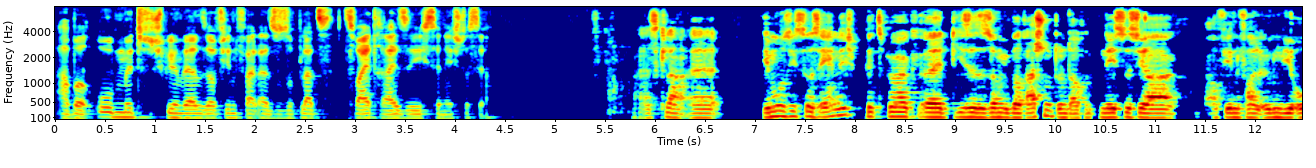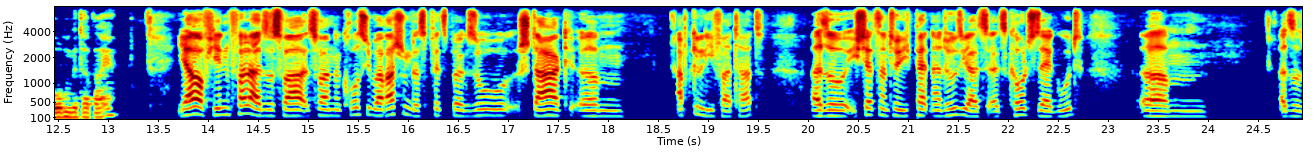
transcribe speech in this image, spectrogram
aber oben mitspielen werden sie auf jeden Fall. Also so Platz 2, 3 sehe ich sie nächstes Jahr. Alles klar. Äh, Immo siehst du das ähnlich? Pittsburgh äh, diese Saison überraschend und auch nächstes Jahr auf jeden Fall irgendwie oben mit dabei? Ja, auf jeden Fall. Also es war, es war eine große Überraschung, dass Pittsburgh so stark ähm, abgeliefert hat. Also ich schätze natürlich Pat Narduzzi als, als Coach sehr gut. Ähm, also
